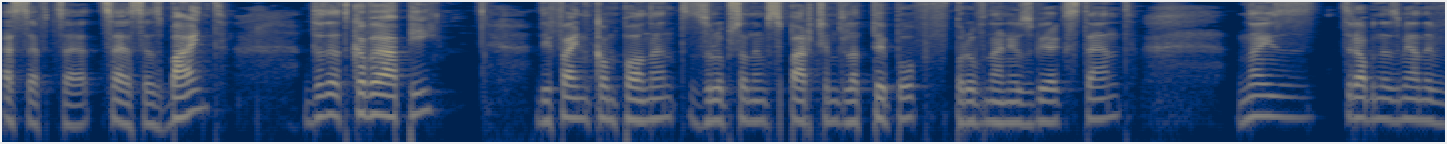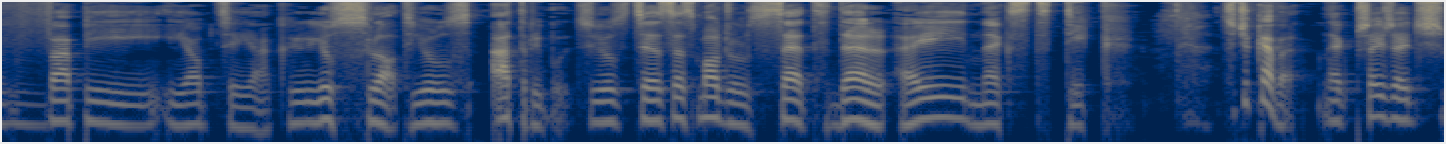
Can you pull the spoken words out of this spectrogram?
SFC CSS Bind, dodatkowe API, Define Component z ulepszonym wsparciem dla typów w porównaniu z VExtend. No i drobne zmiany w API i opcje jak use slot, use attributes, use CSS modules, set, del i next tick. Co ciekawe, jak przejrzeć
